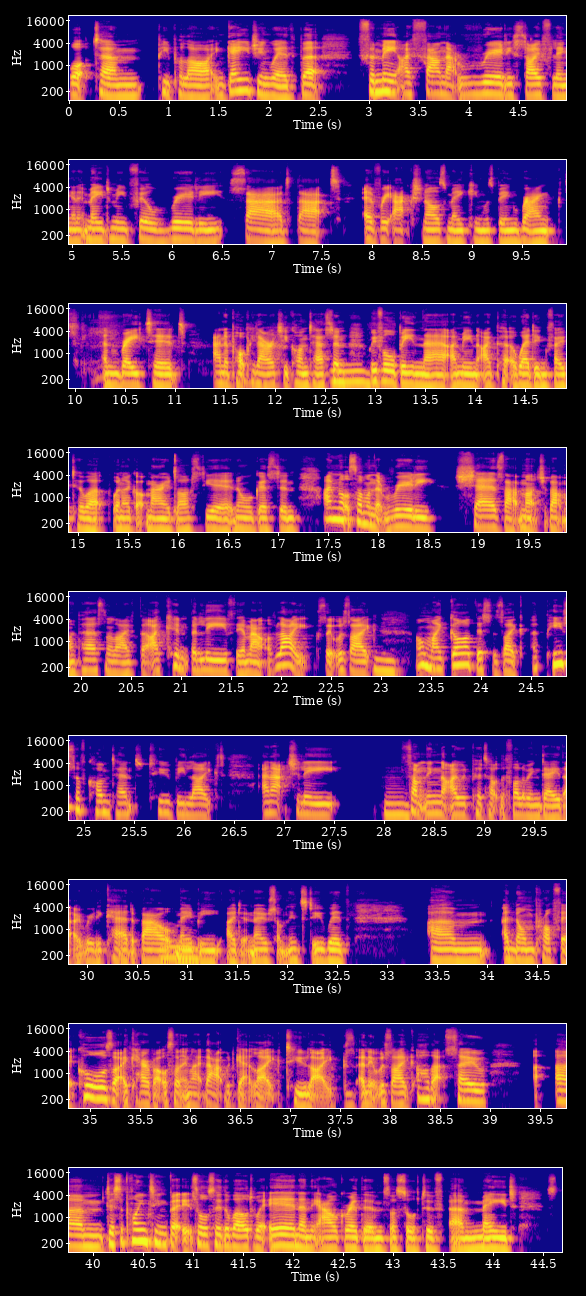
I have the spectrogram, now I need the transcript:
what um, people are engaging with but for me i found that really stifling and it made me feel really sad that every action I was making was being ranked and rated and a popularity contest. And mm. we've all been there. I mean, I put a wedding photo up when I got married last year in August, and I'm not someone that really shares that much about my personal life, but I couldn't believe the amount of likes. It was like, mm. oh my God, this is like a piece of content to be liked. And actually, mm. something that I would put up the following day that I really cared about, mm. maybe, I don't know, something to do with um, a non-profit cause that I care about or something like that would get like two likes. And it was like, oh, that's so uh, um, disappointing, but it's also the world we're in, and the algorithms are sort of um, made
